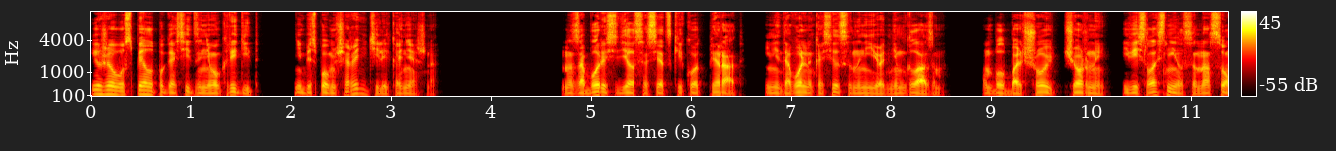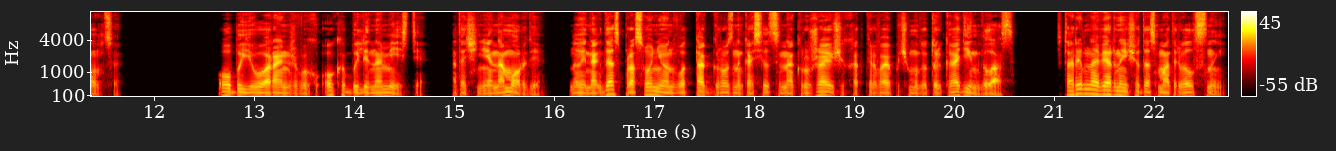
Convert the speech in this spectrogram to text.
и уже успела погасить за него кредит. Не без помощи родителей, конечно. На заборе сидел соседский кот-пират и недовольно косился на нее одним глазом. Он был большой, черный и весь лоснился на солнце. Оба его оранжевых ока были на месте, а точнее на морде, но иногда с просонья он вот так грозно косился на окружающих, открывая почему-то только один глаз. Вторым, наверное, еще досматривал сны.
